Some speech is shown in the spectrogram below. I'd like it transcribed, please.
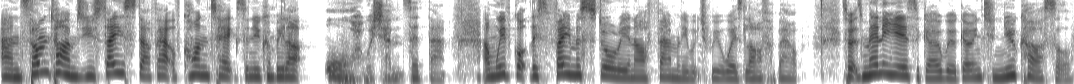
And sometimes you say stuff out of context and you can be like, oh, I wish I hadn't said that. And we've got this famous story in our family which we always laugh about. So it's many years ago, we were going to Newcastle.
